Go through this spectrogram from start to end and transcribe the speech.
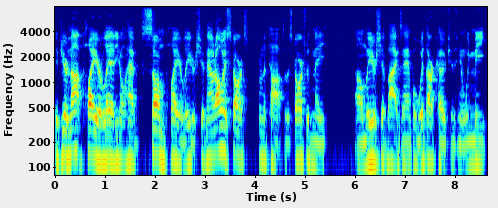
if you're not player led, you don't have some player leadership. Now it always starts from the top, so it starts with me um, leadership by example with our coaches. You know, we meet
